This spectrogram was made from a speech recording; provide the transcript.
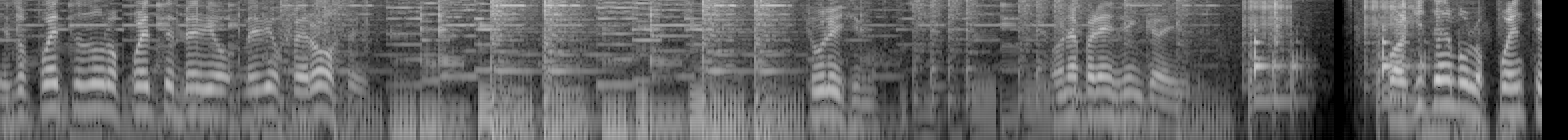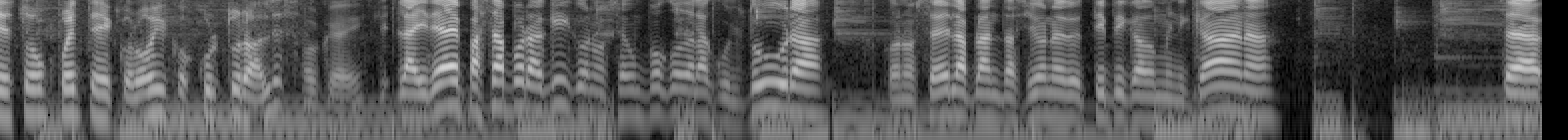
Esos puentes son unos puentes medio, medio feroces. Chulísimo. Una experiencia increíble. Por aquí tenemos los puentes, estos son puentes ecológicos culturales. La idea es pasar por aquí, conocer un poco de la cultura, conocer las plantaciones típicas dominicanas. O sea,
